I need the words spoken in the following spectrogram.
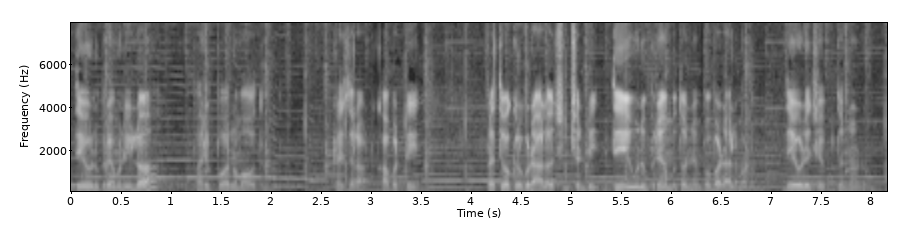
దేవుని ప్రేమ నీలో పరిపూర్ణమవుతుంది. ప్రజల కాబట్టి ప్రతి ఒక్కరు కూడా ఆలోచించండి దేవుని ప్రేమతో నింపబడాలి మనం. దేవుడే చెప్తున్నాడు.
